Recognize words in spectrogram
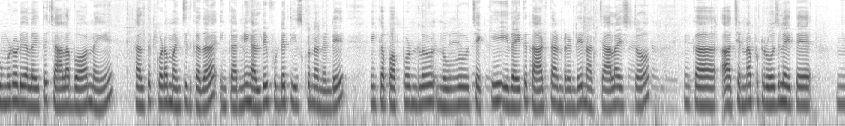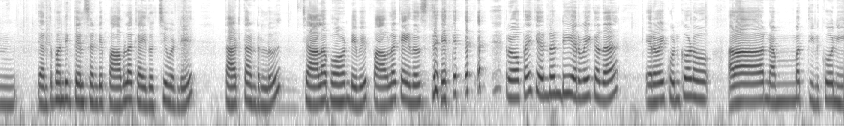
గుమ్మడొడియాలు అయితే చాలా బాగున్నాయి. హెల్త్కి కూడా మంచిది కదా. ఇంకా అన్నీ హెల్తీ ఫుడ్డే తీసుకున్నానండి. ఇంకా పప్పుండ్లు నువ్వు చెక్కి ఇదైతే తాటి తండ్రండి నాకు చాలా ఇష్టం. ఇంకా ఆ చిన్నప్పటి రోజులైతే ఎంతమందికి తెలుసండి పావులకి ఐదు వచ్చేవండి తాటి తండ్రులు చాలా బాగుండేవి పావులకి ఐదు వస్తే రూపాయికి ఎన్నండి ఇరవై కదా? ఇరవై కొనుక్కోవడం అలా నమ్మ తినుకొని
